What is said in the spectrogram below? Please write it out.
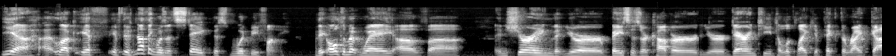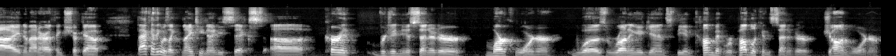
Yeah, uh, look, if if there's nothing was at stake, this would be funny. The ultimate way of uh, ensuring that your bases are covered, you're guaranteed to look like you picked the right guy, no matter how things shook out back, I think it was like 1996, uh, current Virginia Senator Mark Warner was running against the incumbent Republican Senator John Warner.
